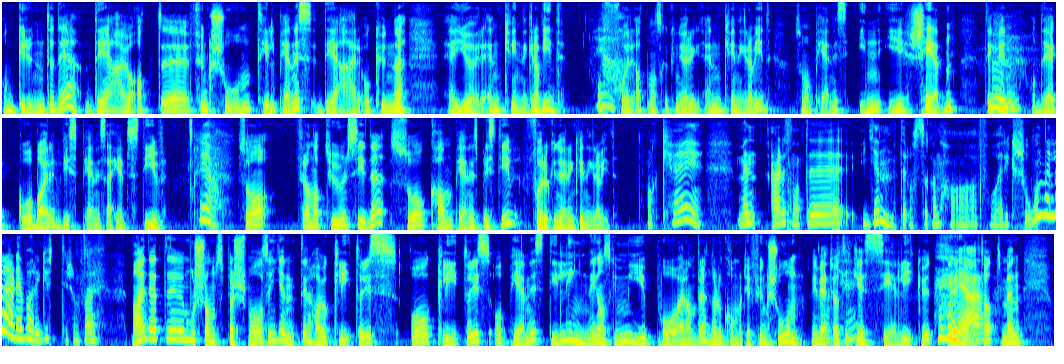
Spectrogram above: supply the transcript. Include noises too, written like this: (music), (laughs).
Og grunnen til det, det er jo at uh, funksjonen til penis, det er å kunne uh, gjøre en kvinne gravid. Og for at man skal kunne gjøre en kvinne gravid, så må penis inn i skjeden til kvinnen. Og det går bare hvis penis er helt stiv. Ja. Så fra naturens side så kan penis bli stiv for å kunne gjøre en kvinne gravid. Ok. Men er det sånn at uh, jenter også kan ha, få ereksjon, eller er det bare gutter som får? Nei, det er et eh, morsomt spørsmål. Altså, Jenter har jo klitoris, og klitoris og penis de ligner ganske mye på hverandre når det kommer til funksjon. Vi vet jo at de ikke ser like ut (laughs) i det hele tatt, men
